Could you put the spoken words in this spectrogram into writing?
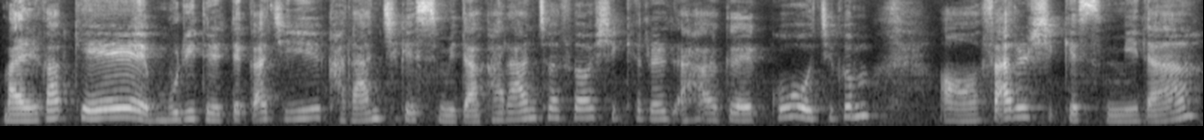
맑게 물이 될 때까지 가라앉히겠습니다. 가라앉혀서 식혜를 하겠고 지금 어, 쌀을 씻겠습니다.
